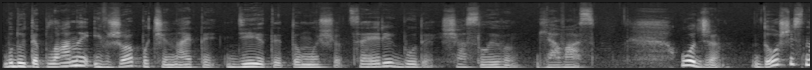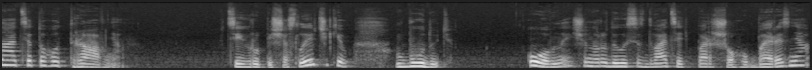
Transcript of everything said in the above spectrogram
будуйте плани і вже починайте діяти, тому що цей рік буде щасливим для вас. Отже, до 16 травня в цій групі щасливчиків будуть овни, що народилися з 21 березня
